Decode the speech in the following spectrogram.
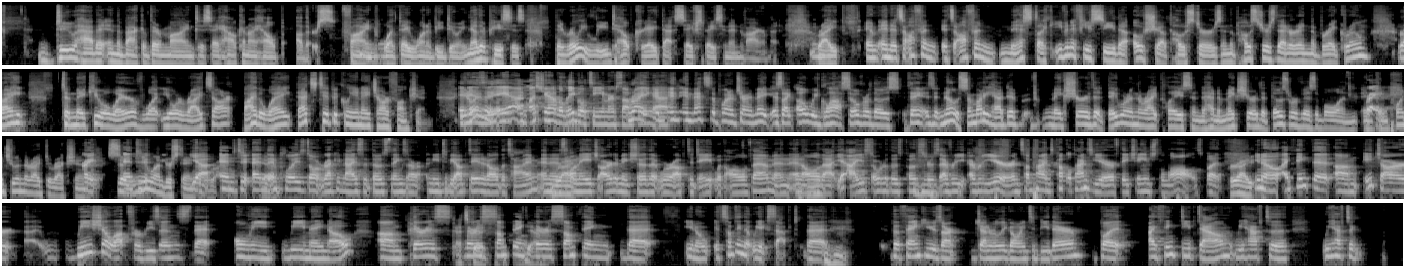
do have it in the back of their mind to say, How can I help others find mm-hmm. what they want to be doing? The other piece is they really lead to help create that safe space and environment. Mm-hmm. Right. And and it's often it's often missed. Like even if you see the OSHA posters and the posters that are in the break room, right? To make you aware of what your rights are. By the way, that's typically an HR function. You it is, I mean? yeah, and, unless you have a legal team or something. Right. Uh, and, and, and, that's the point I'm trying to make. It's like, oh, we gloss over those things. Is it no, somebody had to make sure that they were in the right place and had to make sure that those were visible and, and, right. and point you in the right direction. Right. So you understand. Yeah. And and yeah. employees don't recognize that those things are need to be updated all the time. And it's right. on HR to make sure that we're up to date with all of them and, and mm-hmm. all of mm-hmm. that. Yeah. I used to order those posters mm-hmm. every every year and sometimes a couple times a year if they change the laws. But right. you know, I think that um, HR, uh, we show up for reasons that only we may know. Um, there is That's there is something yeah. there is something that you know it's something that we accept that mm-hmm. the thank yous aren't generally going to be there, but I think deep down we have to we have to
